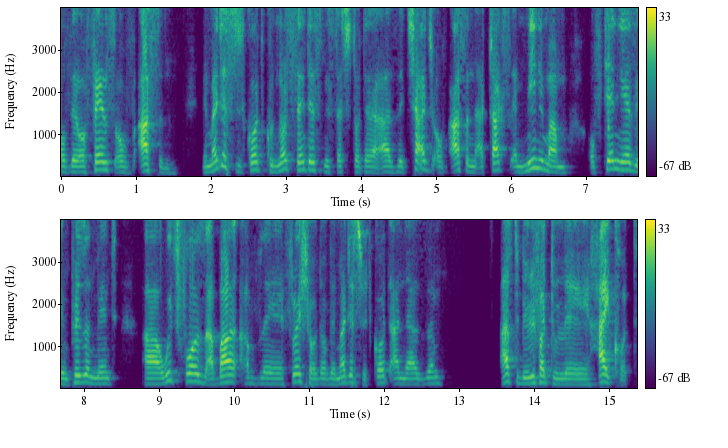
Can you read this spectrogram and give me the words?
of the offense of arson. The magistrate court could not sentence Mr. Chitotela as the charge of arson attracts a minimum of 10 years imprisonment uh, which falls above the threshold of the magistrate court and has, um, has to be referred to the High Court.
